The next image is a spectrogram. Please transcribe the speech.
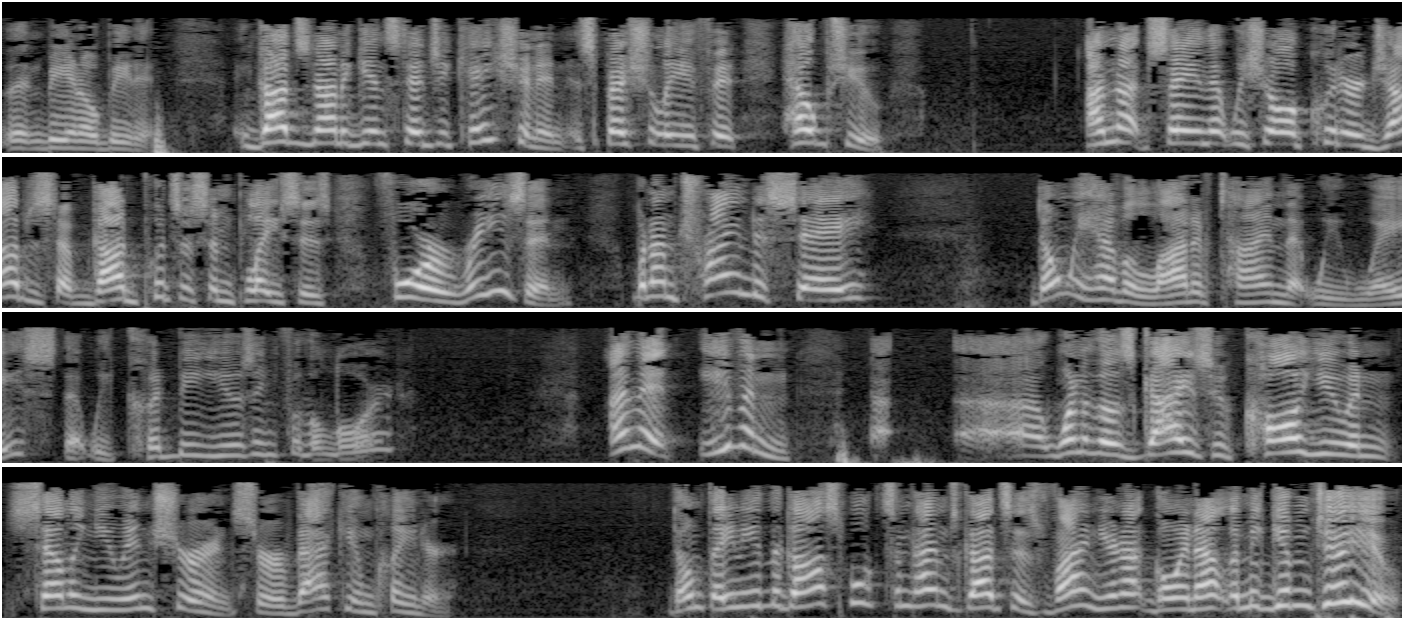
than being obedient. God's not against education, and especially if it helps you. I'm not saying that we should all quit our jobs and stuff. God puts us in places for a reason. But I'm trying to say, don't we have a lot of time that we waste that we could be using for the Lord? I mean, even uh, uh, one of those guys who call you and selling you insurance or a vacuum cleaner. Don't they need the gospel? Sometimes God says, fine, you're not going out, let me give them to you.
